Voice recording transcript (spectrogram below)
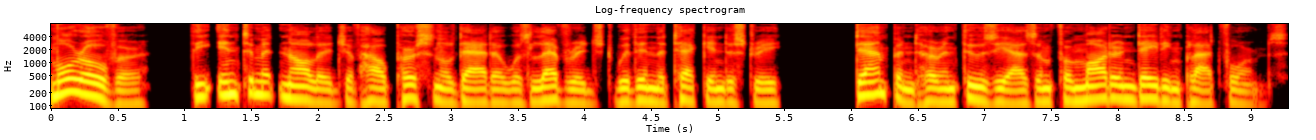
Moreover, the intimate knowledge of how personal data was leveraged within the tech industry dampened her enthusiasm for modern dating platforms,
